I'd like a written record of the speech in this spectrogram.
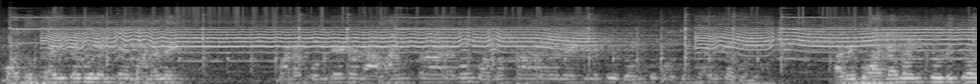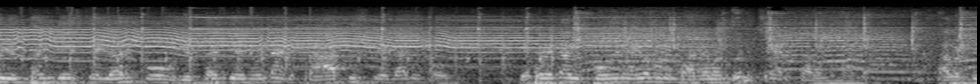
మధుకైటములు అంటే మనమే మనకుండేటువంటి అహంకారము మమకారం అనేటువంటి రెండు మధుకైటములు. అవి భగవంతుడితో యుద్ధం చేస్తే కానీ పోవు. యుద్ధం చేయడం ఆయన ప్రార్థిస్తే కానీ పోవు. ఎప్పుడైతే అవి పోయినాయో మనం భగవంతుని చేరుతామన్నమాట. కాబట్టి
